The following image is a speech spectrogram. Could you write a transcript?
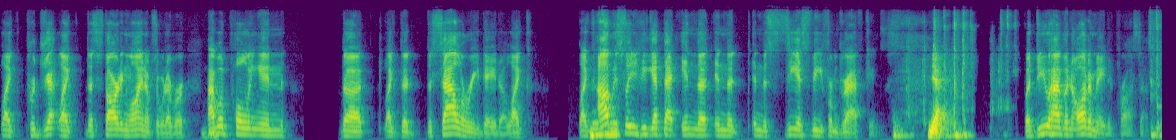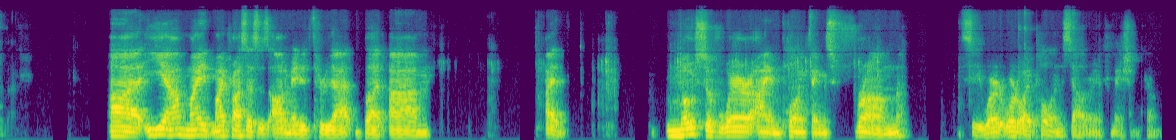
like project like the starting lineups or whatever, how about pulling in the like the the salary data, like like mm-hmm. obviously you could get that in the in the in the CSV from DraftKings. Yeah. But do you have an automated process for that? Uh yeah, my my process is automated through that, but um I most of where I am pulling things from, let's see, where where do I pull in salary information from?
